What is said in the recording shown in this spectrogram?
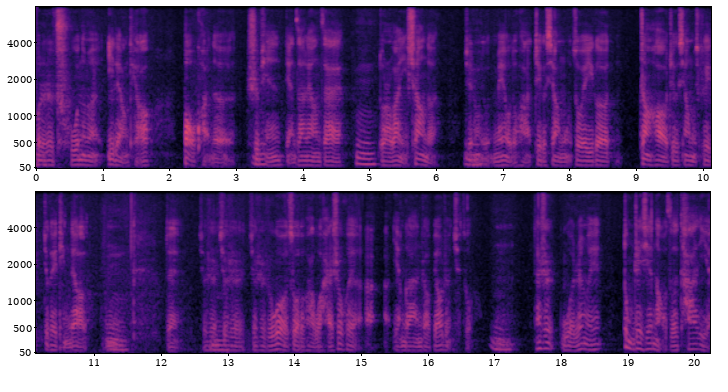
或者是出那么一两条爆款的视频，点赞量在嗯。多少万以上的这种有没有的话，这个项目作为一个。账号这个项目就可以就可以停掉了。嗯，对，就是就是就是，如果我做的话，我还是会严格按照标准去做。嗯，但是我认为动这些脑子，它也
